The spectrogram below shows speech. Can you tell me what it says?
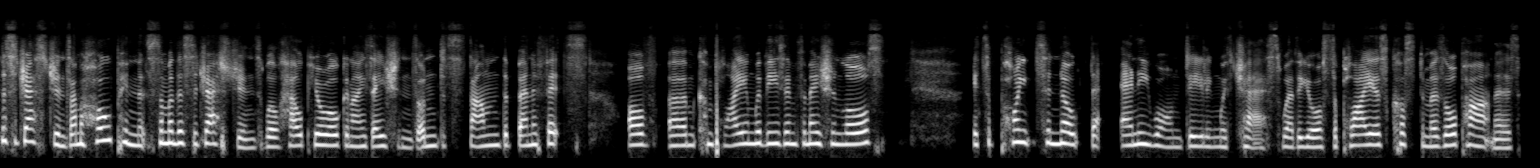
The suggestions, I'm hoping that some of the suggestions will help your organisations understand the benefits of um, complying with these information laws. It's a point to note that anyone dealing with chess, whether you're suppliers, customers, or partners,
